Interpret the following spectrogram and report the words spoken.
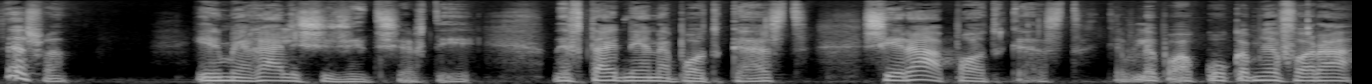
Τέλος πάντων. Είναι μεγάλη συζήτηση αυτή. Δεν φτάνει ένα podcast, σειρά podcast. Και βλέπω, ακούω καμιά φορά,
